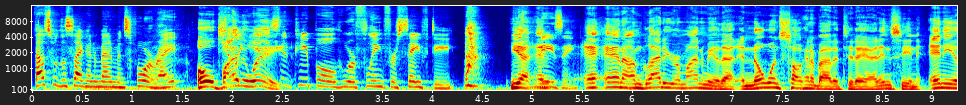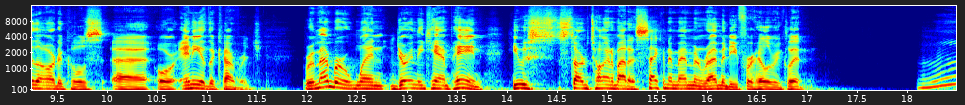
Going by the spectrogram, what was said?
That's what the Second Amendment's for, right? Oh, by the way. Innocent people who are fleeing for safety. Yeah, amazing. And, and, I'm glad you reminded me of that. And no one's talking about it today. I didn't see in any of the articles uh, or any of the coverage. Remember when during the campaign he was started talking about a Second Amendment remedy for Hillary Clinton?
